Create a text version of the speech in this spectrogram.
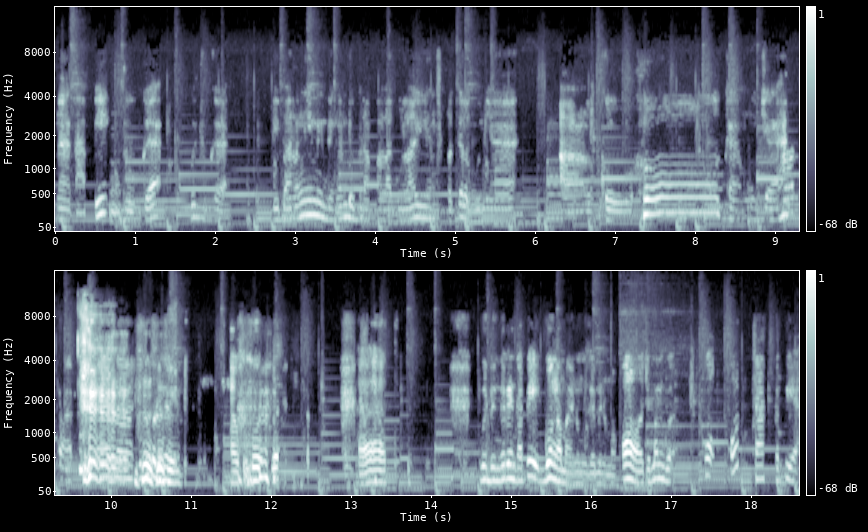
Nah tapi juga gue juga dibarengin nih dengan beberapa lagu lain seperti lagunya alkohol kamu jahat tapi enak. Itu gue dengerin aku gue dengerin tapi gue nggak main gak minum alkohol cuman gue kok kocak tapi ya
